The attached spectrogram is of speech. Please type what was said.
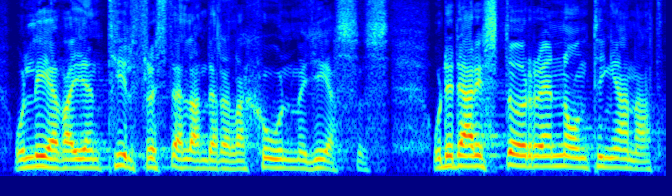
och leva i en tillfredsställande relation med Jesus. Och det där är större än någonting annat.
